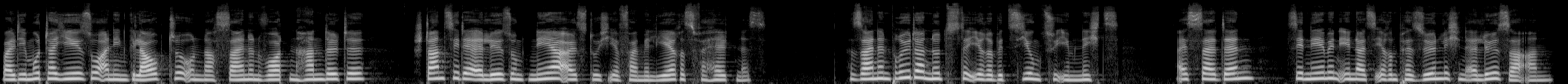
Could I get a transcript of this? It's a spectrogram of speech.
Weil die Mutter Jesu an ihn glaubte und nach seinen Worten handelte, stand sie der Erlösung näher als durch ihr familiäres Verhältnis. Seinen Brüdern nützte ihre Beziehung zu ihm nichts, es sei denn, sie nehmen ihn als ihren persönlichen Erlöser an.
